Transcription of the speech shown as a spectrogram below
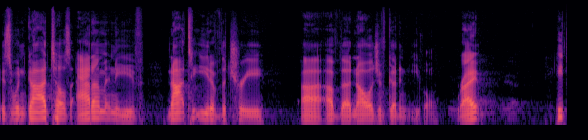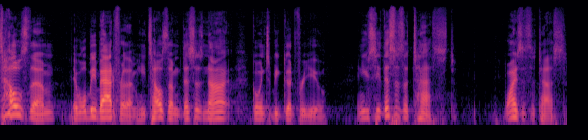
is when God tells Adam and Eve not to eat of the tree uh, of the knowledge of good and evil, right? He tells them it will be bad for them. He tells them this is not going to be good for you. And you see, this is a test. Why is this a test?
